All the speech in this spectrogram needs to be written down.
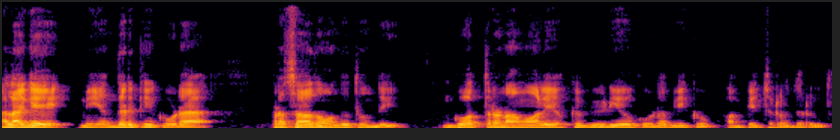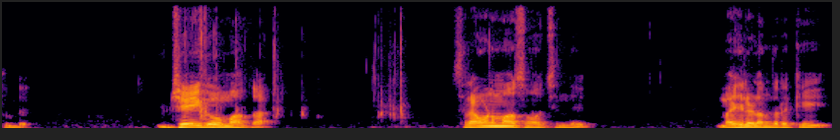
అలాగే మీ అందరికీ కూడా ప్రసాదం అందుతుంది. గోత్రనామాల యొక్క వీడియో కూడా మీకు పంపించడం జరుగుతుంది. జై గోమాత. శ్రావణ మాసం వచ్చింది. మహిళలందరికీ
